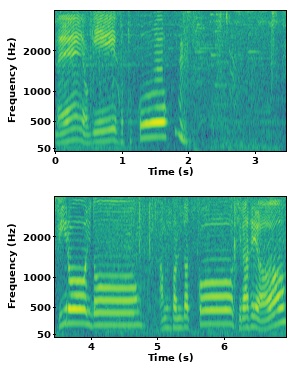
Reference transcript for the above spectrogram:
네 여기 붙었고 뒤로 이동. 암수 던졌고 딜하세요.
